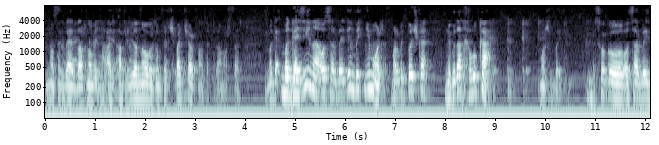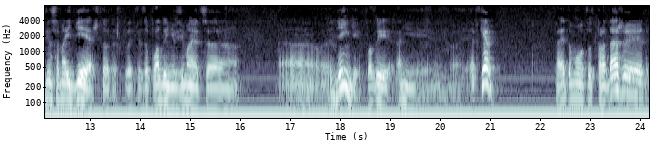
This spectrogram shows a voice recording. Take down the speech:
Но тогда это должно быть определенным образом подч- подчеркнуто, потому что мага- магазина от Сарбездин быть не может. Может быть точка Нагудат Халука. Может быть. Поскольку от Сарбездин сама идея, что так сказать, за плоды не взимаются э, деньги, плоды они э, эфкер, поэтому тут продажи,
